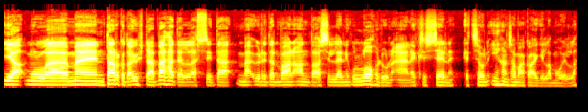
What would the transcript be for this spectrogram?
ja mulla, mä en tarkoita yhtään vähätellä sitä, mä yritän vaan antaa silleen niin kuin lohdun ääneksi sen, että se on ihan sama kaikilla muilla.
